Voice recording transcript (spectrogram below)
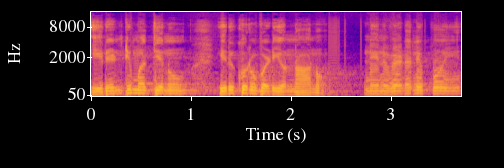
ఈ రెంటి మధ్యను ఇరుకునుబడి ఉన్నాను. నేను వెడలిపోయి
